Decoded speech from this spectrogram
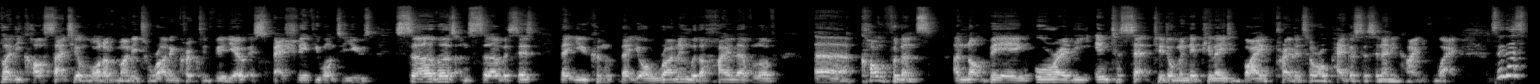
bloody costs actually a lot of money to run encrypted video, especially if you want to use servers and services that you can, that you're running with a high level of uh, confidence and not being already intercepted or manipulated by predator or Pegasus in any kind of way. So that's,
